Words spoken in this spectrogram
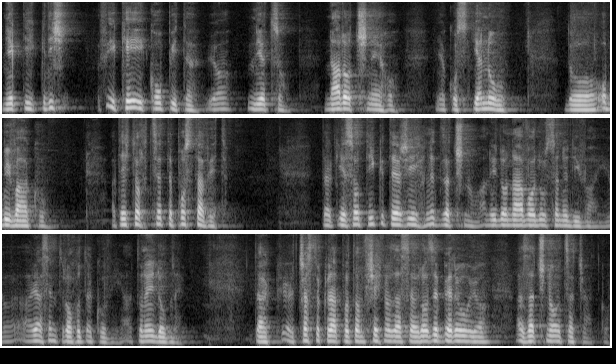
Někdy, když v IKEA koupíte jo, něco náročného, jako stěnu do obyváku, a teď to chcete postavit, tak jsou ty, kteří hned začnou, ani do návodu se nedívají. Jo? A já jsem trochu takový a to není dobré. Tak častokrát potom všechno zase rozeberu jo? a začnu od začátku.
